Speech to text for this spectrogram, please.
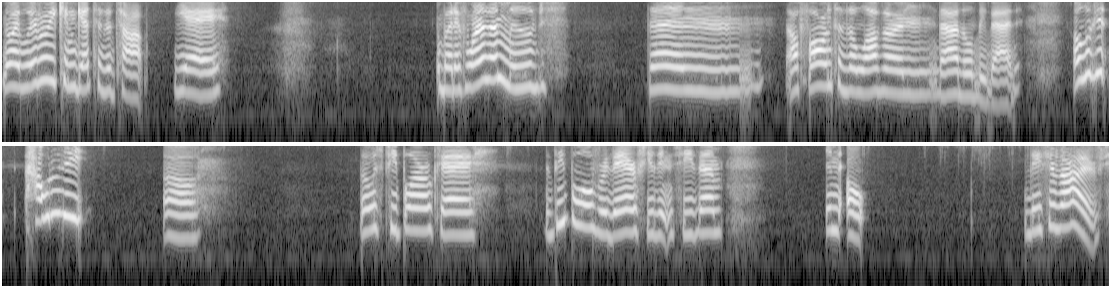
No, I literally can get to the top. Yay. But if one of them moves, then I'll fall into the lava and that'll be bad. Oh, look at how do they? Oh, those people are okay. The people over there, if you can see them, and oh, they survived.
